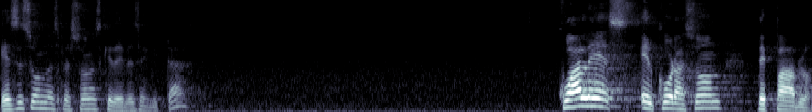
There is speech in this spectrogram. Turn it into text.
esas son las personas que debes evitar. ¿Cuál es el corazón de Pablo?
